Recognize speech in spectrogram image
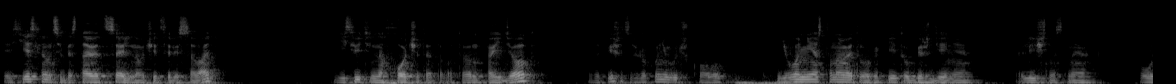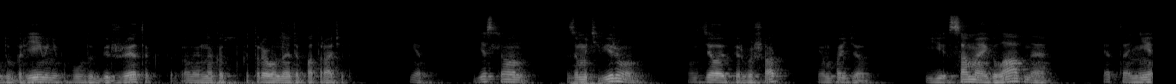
То есть, если он себе ставит цель научиться рисовать, действительно хочет этого, то он пойдет, запишется в какую-нибудь школу. Его не остановят его какие-то убеждения личностные поводу времени, по поводу бюджета, на который он на это потратит. Нет. Если он замотивирован, он сделает первый шаг, и он пойдет. И самое главное – это не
